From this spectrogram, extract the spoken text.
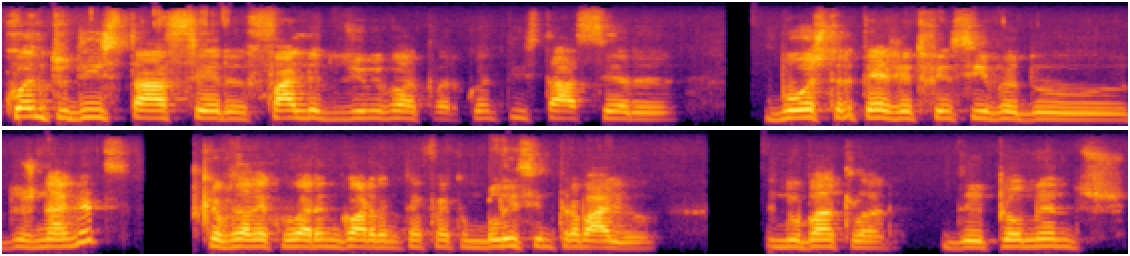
quanto disso está a ser falha do Jimmy Butler, quanto disso está a ser boa estratégia defensiva do, dos Nuggets porque a verdade é que o Aaron Gordon tem feito um belíssimo trabalho no Butler, de pelo menos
